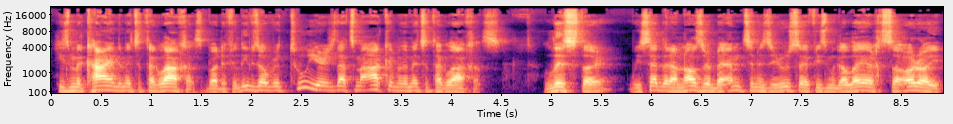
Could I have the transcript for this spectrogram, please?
he's mekayim the mitzvah taglachas. But if he leaves over two years, that's ma'akiv the mitzvah taglachas. Lister, we said that a nazir be'emtzin izirusay, if he's megaleich sa'oroi,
